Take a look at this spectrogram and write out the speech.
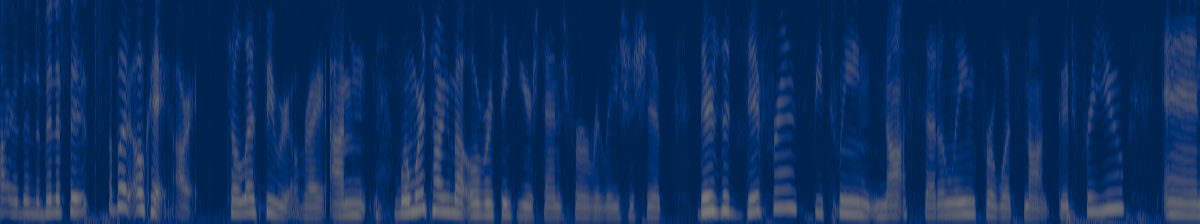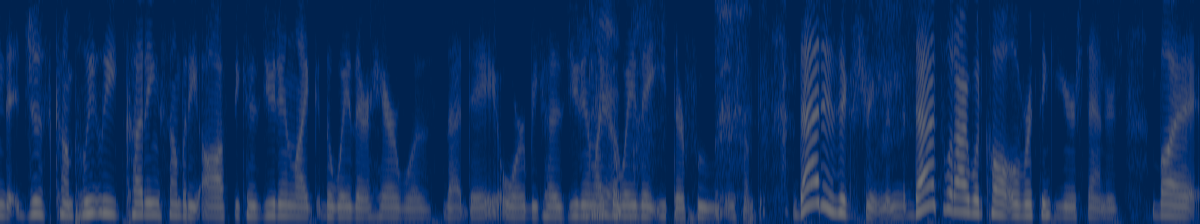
higher than the benefits? But okay, all right. So let's be real, right? I'm when we're talking about overthinking your standards for a relationship, there's a difference between not settling for what's not good for you and just completely cutting somebody off because you didn't like the way their hair was that day or because you didn't Damn. like the way they eat their food or something. that is extreme. And that's what I would call overthinking your standards. But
